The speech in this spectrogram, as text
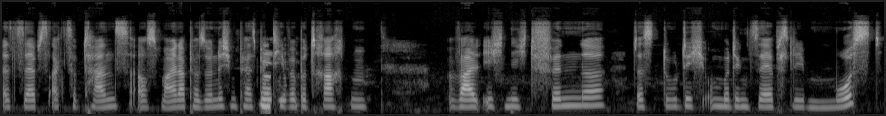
als Selbstakzeptanz aus meiner persönlichen Perspektive Mhm. betrachten, weil ich nicht finde, dass du dich unbedingt selbst lieben musst,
